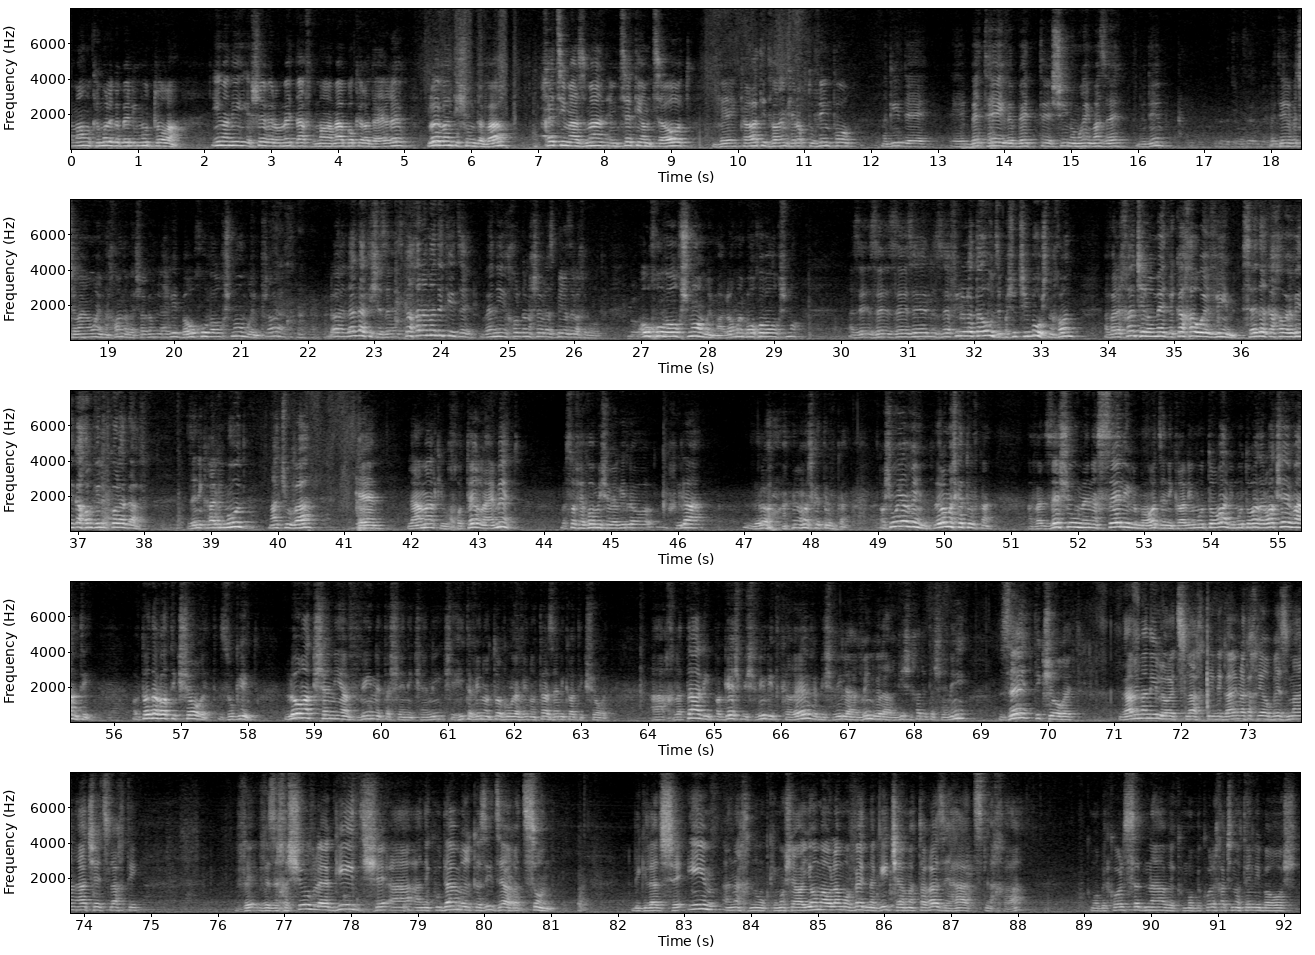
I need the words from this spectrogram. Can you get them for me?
אמרנו כמו לגבי לימוד תורה. אם אני יושב ולומד דף גמרא מהבוקר עד הערב, לא הבנתי שום דבר, חצי מהזמן המצאתי המצאות וקראתי דברים שלא כתובים פה, נגיד אה, אה, בית ה' ובית אה, ש' אומרים, מה זה? אתם יודעים? בית ה' ובית שמיים אומרים, נכון, אבל אפשר גם להגיד ברוך הוא וברוך שמו אומרים, אפשר? לא, לא ידעתי שזה, אז ככה למדתי את זה, ואני יכול גם עכשיו להסביר את זה לחברות. ברוך הוא וברוך שמו אומרים, מה, לא אומרים ברוך הוא וברוך שמו? אז זה, זה, זה, זה, זה אפילו לא טעות, זה פשוט שיבוש, נכון? אבל אחד שלומד וככה הוא הבין, בסדר? ככה הוא הבין, ככה הוא מבין את כל הדף. זה נקרא לימוד? מה התשובה? כן. למה? כי הוא חותר לאמת. בסוף יבוא מישהו ויגיד לו, מחילה, זה לא, לא מה שכתוב כאן. או שהוא יבין, זה לא מה שכתוב כאן. אבל זה שהוא מנסה ללמוד, זה נקרא לימוד תורה. לימוד תורה זה לא רק שהבנתי. אותו דבר תקשורת, זוגית. לא רק שאני אבין את השני, כשאני, כשהיא תבין אותו והוא יבין אותה, זה נקרא תקשורת. ההחלטה להיפגש בשביל להתקרב ובשביל להבין ולהרגיש אחד את השני, זה תקשורת. גם אם אני לא הצלחתי וגם אם לקח לי הרבה זמן עד שהצלחתי. ו- וזה חשוב להגיד שהנקודה המרכזית זה הרצון. בגלל שאם אנחנו, כמו שהיום העולם עובד, נגיד שהמטרה זה ההצלחה, כמו בכל סדנה וכמו בכל אחד שנותן לי בראש,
